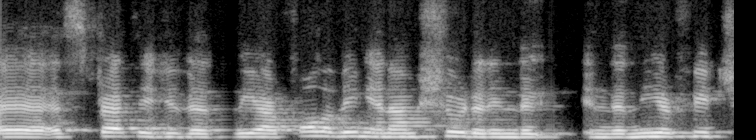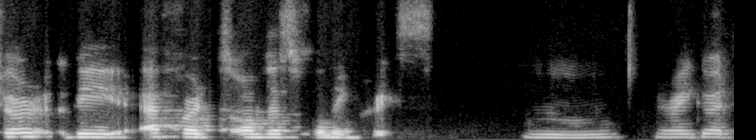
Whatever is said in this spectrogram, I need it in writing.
a strategy that we are following, and I'm sure that in the in the near future the efforts on this will increase. Mm, very good.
